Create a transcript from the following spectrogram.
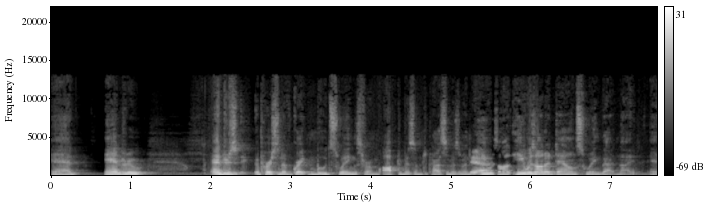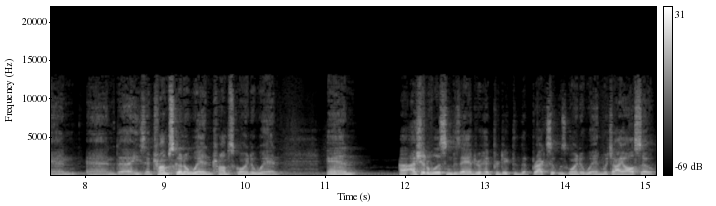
And Andrew, Andrew's a person of great mood swings from optimism to pessimism, and yeah. he was on he was on a downswing that night. And and uh, he said Trump's going to win. Trump's going to win. And uh, I should have listened because Andrew had predicted that Brexit was going to win, which I also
